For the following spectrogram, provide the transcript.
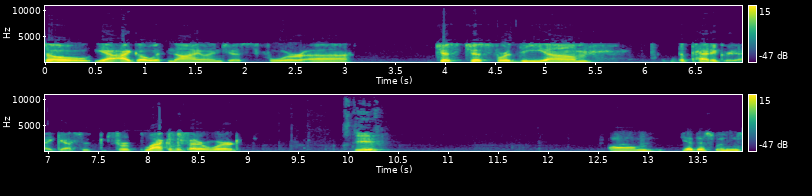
So yeah, I go with Nilan just for uh, just just for the um, the pedigree, I guess, for lack of a better word. Steve. Um, yeah, this one's.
